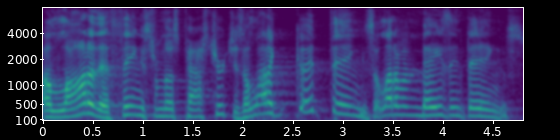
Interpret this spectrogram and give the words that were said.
a lot of the things from those past churches, a lot of good things, a lot of amazing things.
